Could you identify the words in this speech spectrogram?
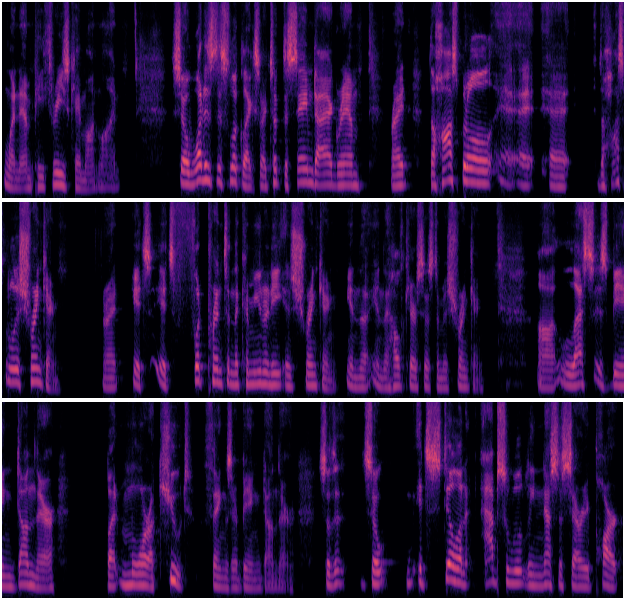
when mp3s came online so what does this look like so i took the same diagram right the hospital uh, uh, the hospital is shrinking right? Its its footprint in the community is shrinking in the in the healthcare system is shrinking. Uh, less is being done there but more acute things are being done there. So that so it's still an absolutely necessary part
